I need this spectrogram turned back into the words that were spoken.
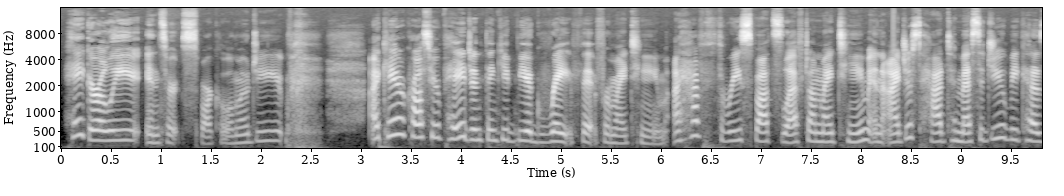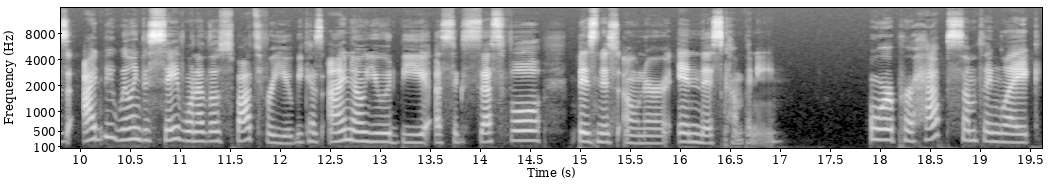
Hey girly, insert sparkle emoji. I came across your page and think you'd be a great fit for my team. I have three spots left on my team, and I just had to message you because I'd be willing to save one of those spots for you because I know you would be a successful business owner in this company. Or perhaps something like,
